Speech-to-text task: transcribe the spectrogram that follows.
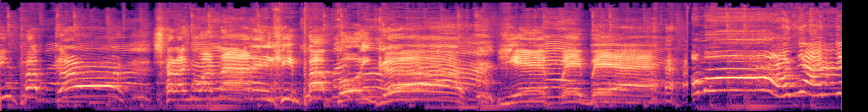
힙합 걸. 사랑과 나는 힙합 보이 걸. 예 베이비. 어머 언니 안녕.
